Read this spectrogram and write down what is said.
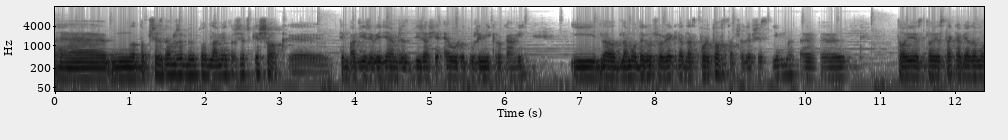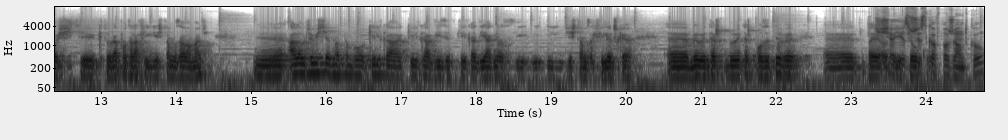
E, no to przyznam, że był to dla mnie troszeczkę szok. E, tym bardziej, że wiedziałem, że zbliża się euro dużymi krokami i dla, dla młodego człowieka, dla sportowca przede wszystkim, to jest, to jest taka wiadomość, która potrafi gdzieś tam załamać. E, ale oczywiście no, to było kilka, kilka wizyt, kilka diagnoz i, i, i gdzieś tam za chwileczkę e, były też, były też pozytywy. E, tutaj Dzisiaj jest wszystko w porządku?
